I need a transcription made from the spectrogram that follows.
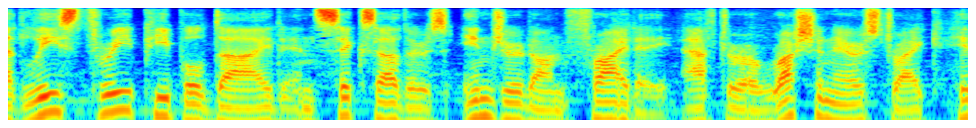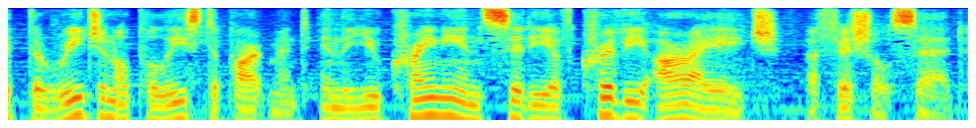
At least three people died and six others injured on Friday after a Russian airstrike hit the regional police department in the Ukrainian city of Kryvyi Rih, officials said.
